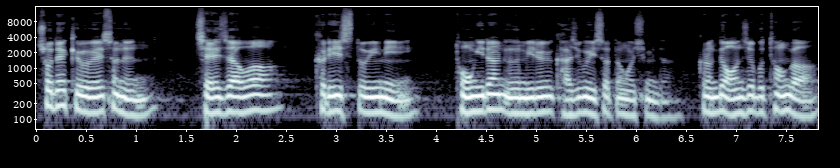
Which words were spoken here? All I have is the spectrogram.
초대교회에서는 제자와 그리스도인이 동일한 의미를 가지고 있었던 것입니다. 그런데 언제부턴가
